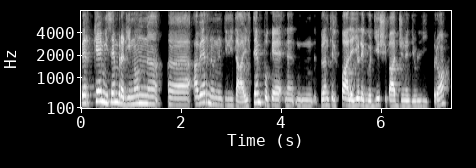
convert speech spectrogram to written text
perché mi sembra di non eh, averne un'utilità. Il tempo che, durante il quale io leggo 10 pagine di un libro,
